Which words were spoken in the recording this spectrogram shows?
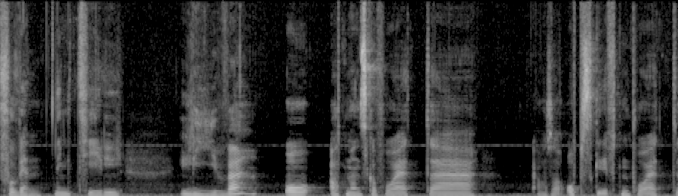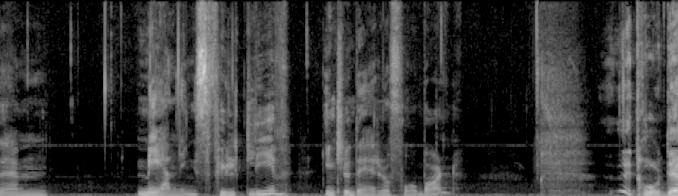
forventning til livet, og at man skal få et eh, Altså oppskriften på et eh, meningsfylt liv inkluderer å få barn? Jeg tror det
